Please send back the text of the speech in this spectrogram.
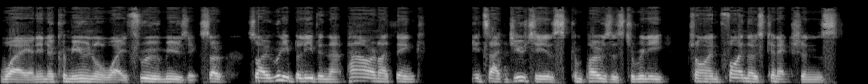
way and in a communal way through music. So, so I really believe in that power. And I think it's our duty as composers to really try and find those connections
